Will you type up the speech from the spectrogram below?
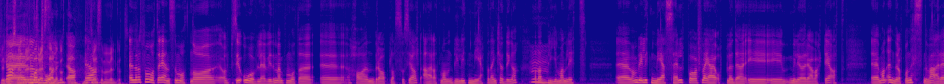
Det tror jeg stemmer, det tror jeg stemmer godt. Ja. Ja. Det tror jeg stemmer veldig godt. Eller at på en måte eneste måten å si, overleve i det, men på en måte eh, ha en bra plass sosialt, er at man blir litt med på den køddinga. Og da Mm. blir man litt eh, Man blir litt med selv på I hvert fall har jeg opplevd det i, i miljøer jeg har vært i. At man ender opp med å nesten være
